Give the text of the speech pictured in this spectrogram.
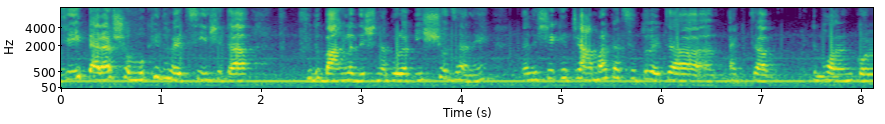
যেই প্যারার সম্মুখীন হয়েছি সেটা শুধু বাংলাদেশ না পুরো বিশ্ব জানে তাহলে সেক্ষেত্রে আমার কাছে তো এটা একটা ভয়ঙ্কর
